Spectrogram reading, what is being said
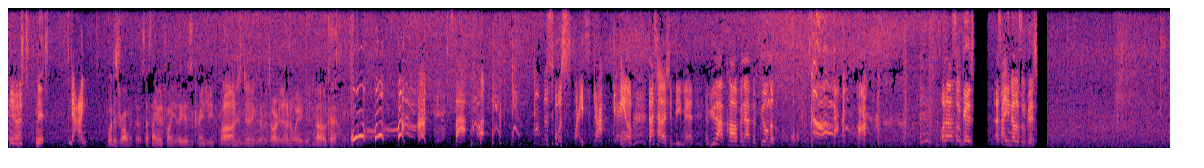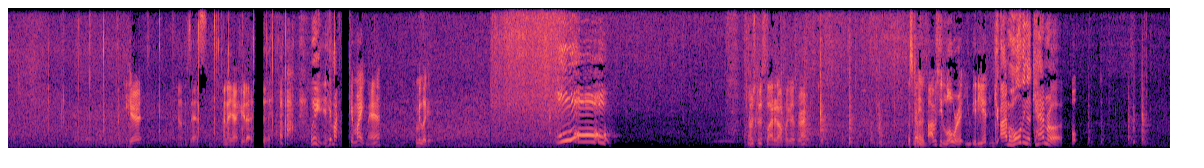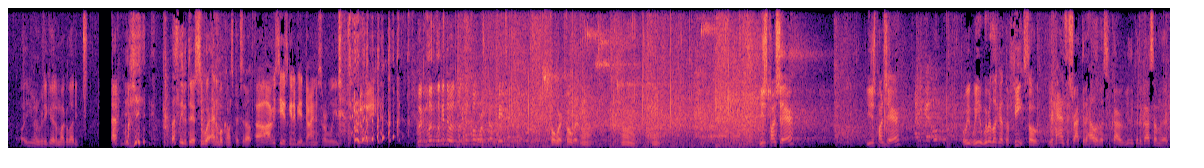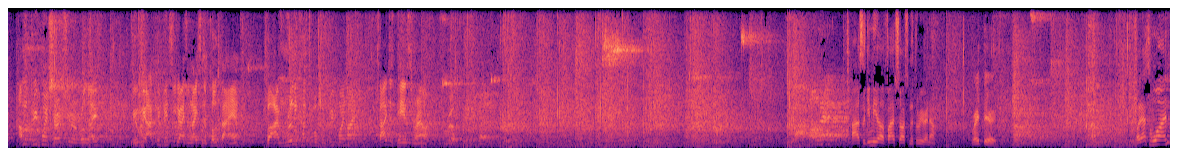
you know, yeah. What is wrong with us? That's not even funny. Like, this is cringy. Well, I'm just doing it because I'm retarded. I don't know why you're doing it. Oh, okay. Stop. There's so much spice. God damn. That's how it should be, man. If you're not coughing after feeling the. oh, that's some good. That's how you know it's some good. You hear it? No, it's- that's- I know y'all hear that. Wait, it hit my fucking mic, man. Let me look it. Ooh! I'm just gonna slide it off like this, right? That's kind of. Obviously, lower it, you idiot. I'm holding a camera. Oh. Oh, you're doing really good. I'm not gonna lie to you. Let's leave it there. See what animal comes picks it up. Uh, obviously, it's gonna be a dinosaur. We'll eat it. Away. look, look, look at the look at the footwork though. Pay attention. Forward, forward. Mm. Mm. Mm. You just punched the air? You just punched the air? How you get open? We, we, we were looking at the feet, so your hands distracted the hell of us. You really could have got some of there. I'm a three-point sharpshooter in real life. Feel me? I convince you guys I'm nice in the post. I am, but I'm really comfortable from the three-point line. So I just dance around for real. All right, so give me uh, five shots from the three right now. Right there. Oh, that's one.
